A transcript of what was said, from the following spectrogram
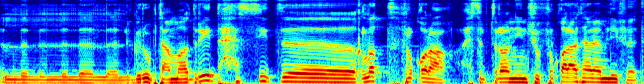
ال- ال- ال groupe تاع مدريد حسيت آه، غلطت في القرعة. حسبت راني نشوف في القرعة تاع العام اللي فات.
